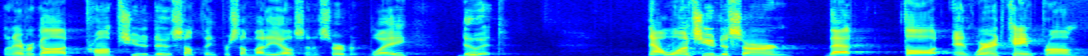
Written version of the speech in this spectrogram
Whenever God prompts you to do something for somebody else in a servant way, do it. Now, once you discern that thought and where it came from,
